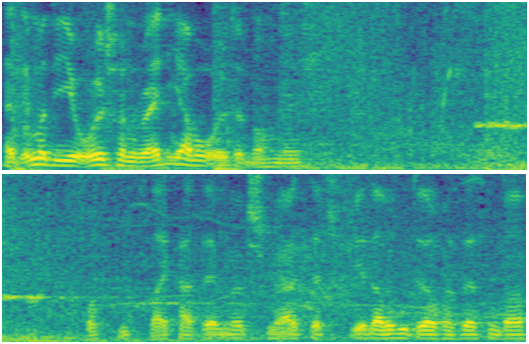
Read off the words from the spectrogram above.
Er hat immer die Ult schon ready, aber ultet noch nicht trotzdem 2k Damage, mehr als jetzt spielen, aber gut, der auch Assassin Buff.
